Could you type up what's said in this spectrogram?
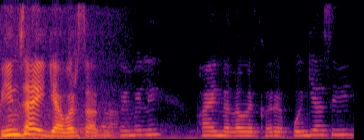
ભીંજાઈ ગયા વરસાદમાં. ફેમિલી ફાઇનલ હવે ઘરે પહોંચ્યા છીએ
